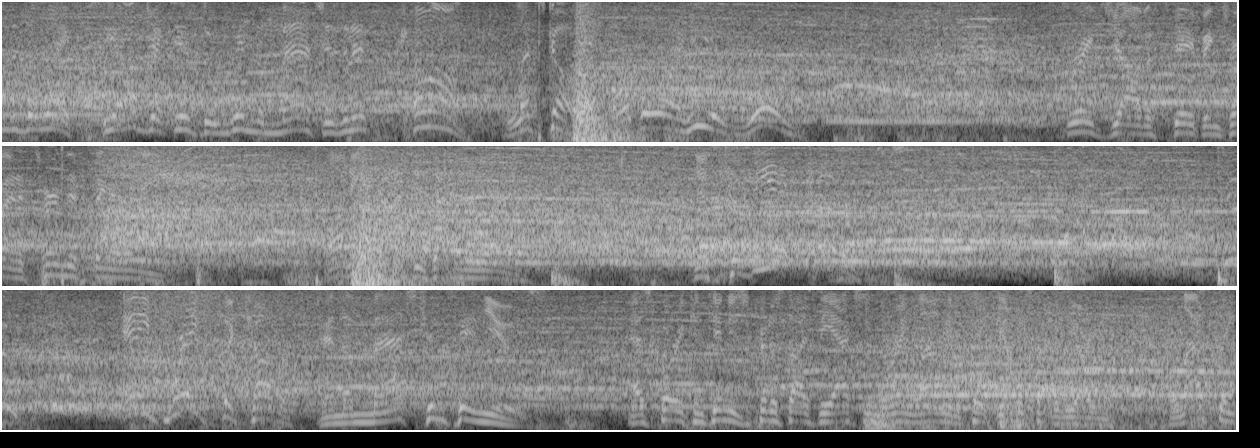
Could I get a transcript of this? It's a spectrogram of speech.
Understand the delay. The object is to win the match, isn't it? Come on, let's go. Oh, boy, he is rolling. Great job escaping, trying to turn this thing around. On he dodges out of the way. This could be it. And he breaks the cover. And the match continues. As Corey continues to criticize the action in the ring, allow me to take the other side of the argument. The last thing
